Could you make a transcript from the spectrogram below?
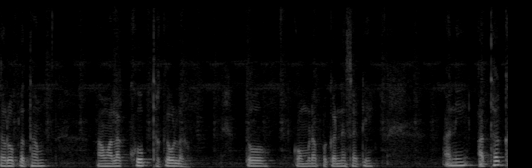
सर्वप्रथम आम्हाला खूप थकवलं. तो कोंबडा पकडण्यासाठी आणि अथक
